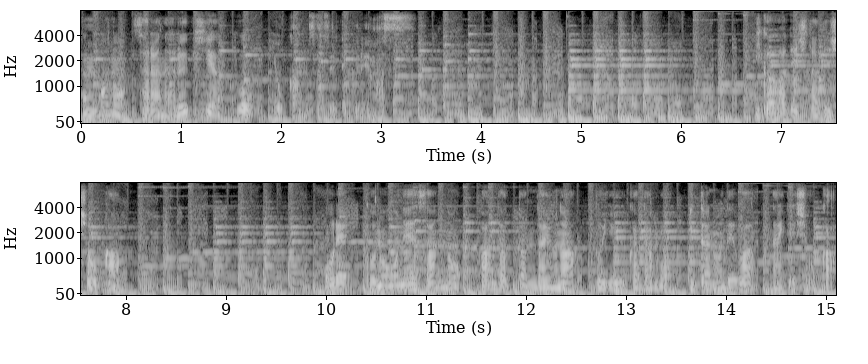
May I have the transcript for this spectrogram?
今後のさらなる飛躍を予感させてくれます。いかがでしたでしょうか？俺このお姉さんのファンだったんだよなという方もいたのではないでしょうか。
